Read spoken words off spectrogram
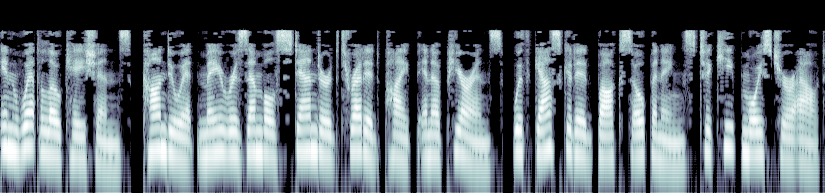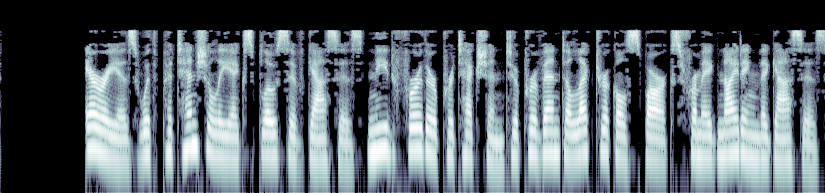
In wet locations, conduit may resemble standard threaded pipe in appearance, with gasketed box openings to keep moisture out. Areas with potentially explosive gases need further protection to prevent electrical sparks from igniting the gases,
